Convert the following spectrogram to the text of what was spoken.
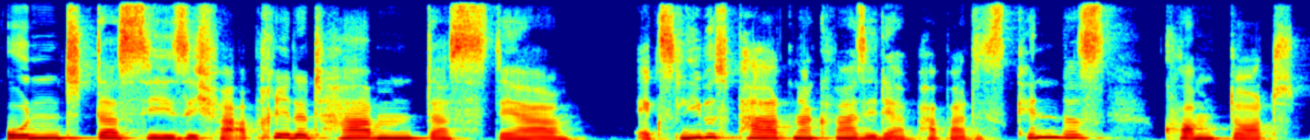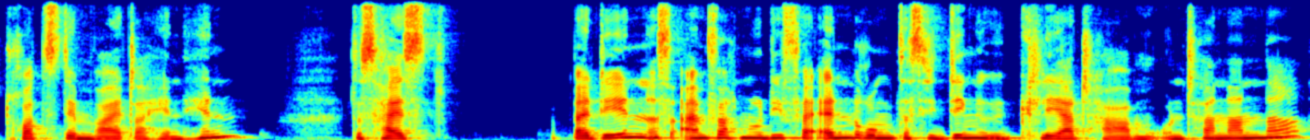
und dass sie sich verabredet haben, dass der Ex-Liebespartner quasi, der Papa des Kindes, kommt dort trotzdem weiterhin hin. Das heißt, bei denen ist einfach nur die Veränderung, dass sie Dinge geklärt haben untereinander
